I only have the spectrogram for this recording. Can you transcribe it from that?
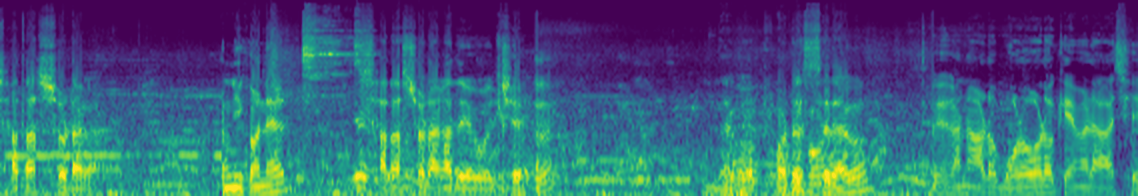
সাতাশশো টাকা। নিকনের সাতাশশো টাকা দেবে বলছে। দেখো ফটোসে দেখো। এখানে আরও বড় বড় ক্যামেরা আছে।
